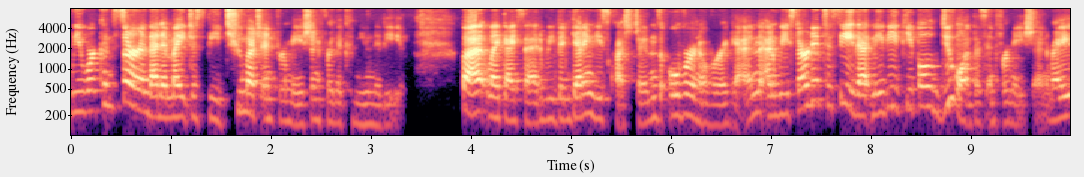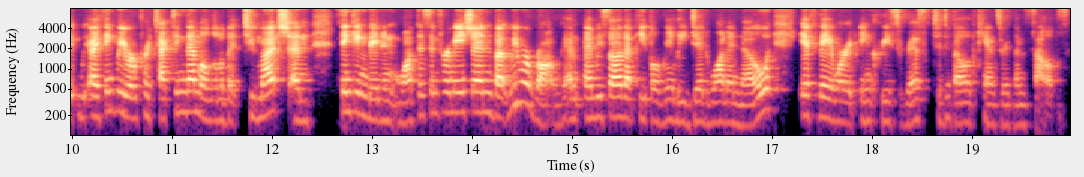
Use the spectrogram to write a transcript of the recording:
We were concerned that it might just be too much information for the community. But like I said, we've been getting these questions over and over again. And we started to see that maybe people do want this information, right? I think we were protecting them a little bit too much and thinking they didn't want this information, but we were wrong. And, and we saw that people really did want to know if they were at increased risk to develop cancer themselves.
